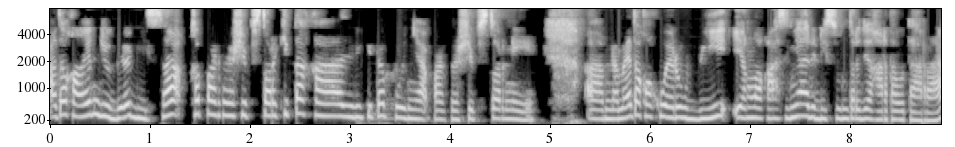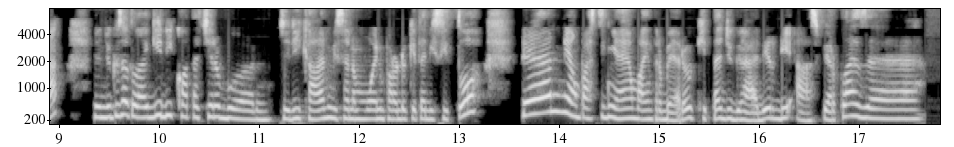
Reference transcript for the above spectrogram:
atau kalian juga bisa ke partnership store kita kak. Jadi kita punya partnership store nih. Um, namanya toko kue Ruby yang lokasinya ada di Sunter Jakarta Utara dan juga satu lagi di Kota Cirebon. Jadi kalian bisa nemuin produk kita di situ dan yang pastinya yang paling terbaru kita juga hadir di Aspire Plaza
